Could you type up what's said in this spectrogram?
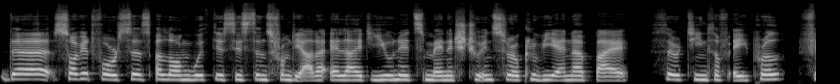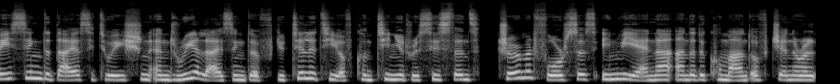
The Soviet forces, along with the assistance from the other Allied units, managed to encircle Vienna by 13th of April, facing the dire situation and realizing the futility of continued resistance, German forces in Vienna under the command of General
